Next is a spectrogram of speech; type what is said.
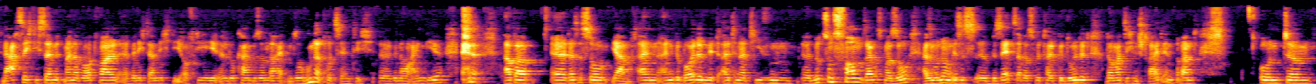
nachsichtig sein mit meiner Wortwahl, äh, wenn ich da nicht die auf die äh, lokalen Besonderheiten so hundertprozentig äh, genau eingehe. Aber äh, das ist so, ja, ein, ein Gebäude mit alternativen äh, Nutzungsformen, sagen wir es mal so. Also im Grunde genommen ist es äh, besetzt, aber es wird halt geduldet. Darum hat sich ein Streit entbrannt. Und ähm,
